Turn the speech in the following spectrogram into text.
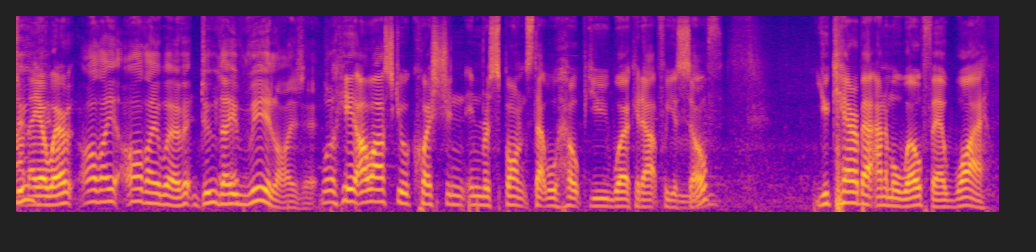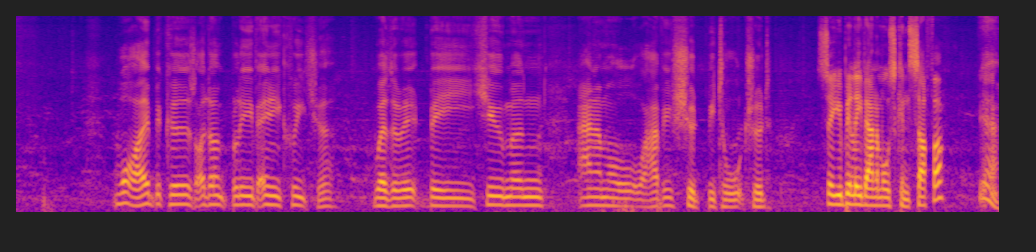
Are they aware- Are they are they aware of it? Do they realise it? Well, here, I'll ask you a question in response that will help you work it out for yourself. Mm-hmm. You care about animal welfare. Why? Why? Because I don't believe any creature, whether it be human, animal, or what have you, should be tortured. So you believe animals can suffer? Yeah.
